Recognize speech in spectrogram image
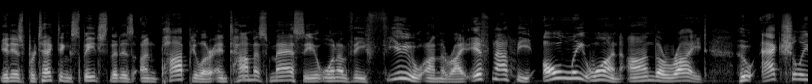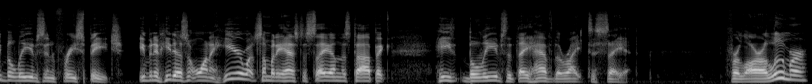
It is protecting speech that is unpopular, and Thomas Massie, one of the few on the right, if not the only one on the right, who actually believes in free speech. Even if he doesn't want to hear what somebody has to say on this topic, he believes that they have the right to say it. For Laura Loomer,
